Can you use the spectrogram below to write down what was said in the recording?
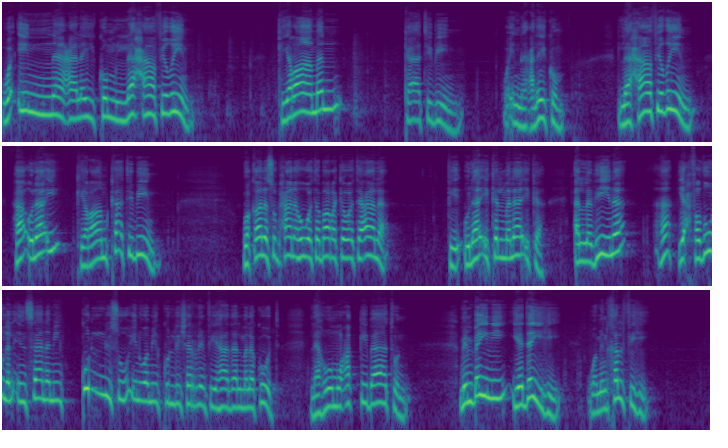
وإن عليكم لحافظين كراما كاتبين. وإن عليكم لحافظين هؤلاء كرام كاتبين. وقال سبحانه وتبارك وتعالى في أولئك الملائكة الذين ها يحفظون الإنسان من كل سوء ومن كل شر في هذا الملكوت. له معقبات من بين يديه ومن خلفه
